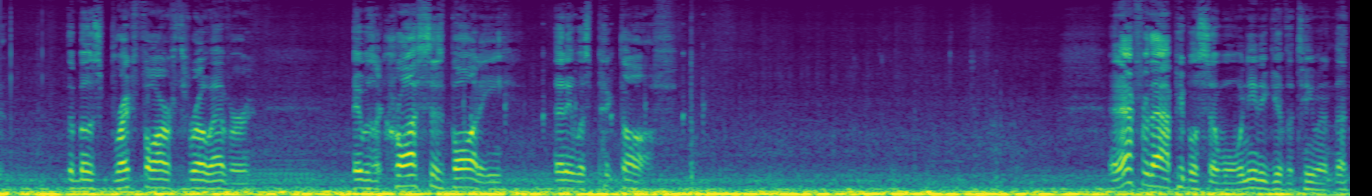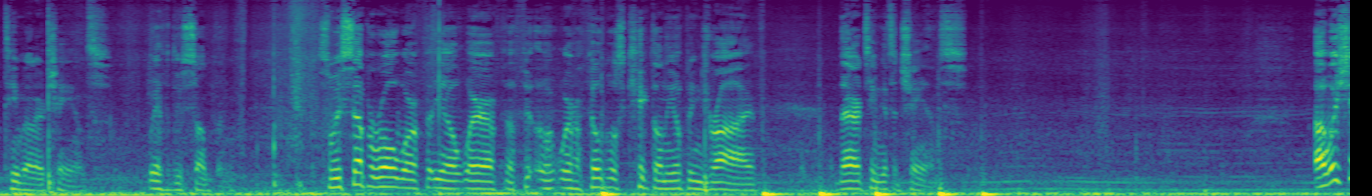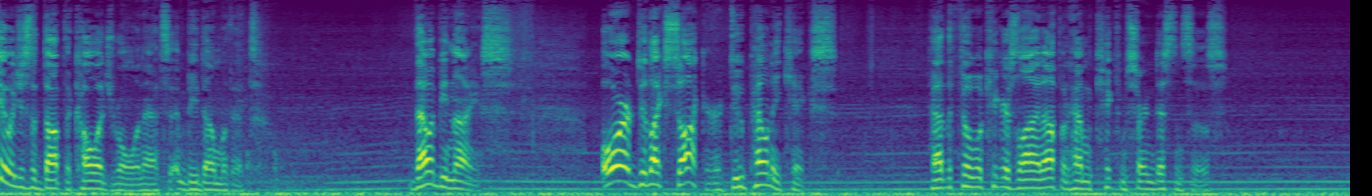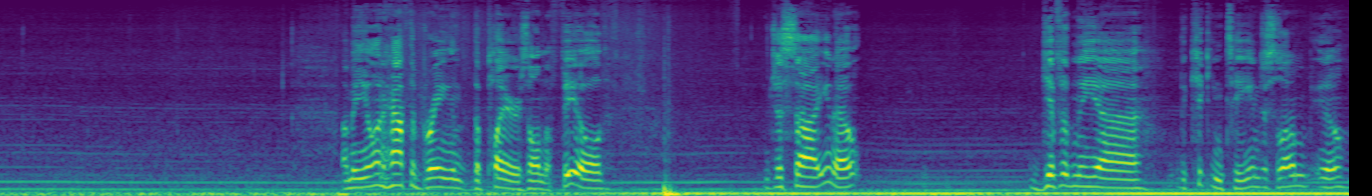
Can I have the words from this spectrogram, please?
the most Brett Favre throw ever. It was across his body, and it was picked off. And after that, people said, "Well, we need to give the team that team another chance. We have to do something." So we set up a rule where, you know, where if, the, uh, where if a field goal is kicked on the opening drive, then our team gets a chance. I wish they would just adopt the college rule and that's and be done with it. That would be nice. Or do like soccer, do penalty kicks. Have the field goal kickers line up and have them kick from certain distances. I mean, you don't have to bring the players on the field just uh, you know, give them the uh, the kicking tee and just let them, you know,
